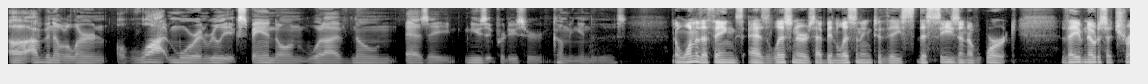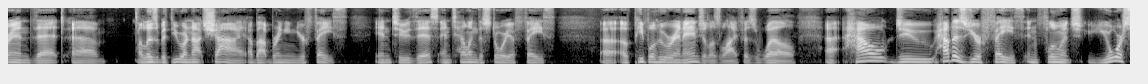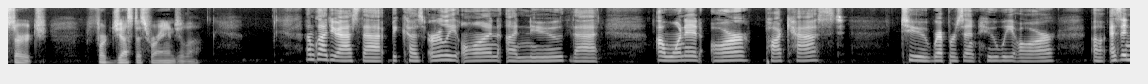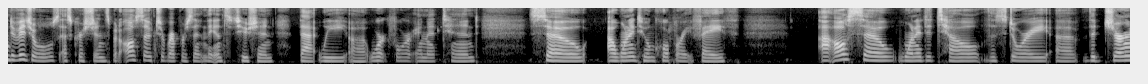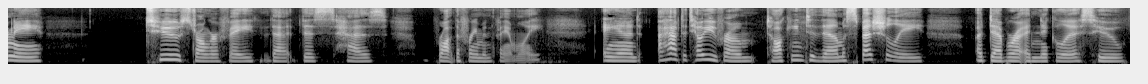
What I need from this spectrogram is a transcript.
uh, I've been able to learn a lot more and really expand on what I've known as a music producer coming into this. Now, one of the things as listeners have been listening to this this season of work, they've noticed a trend that um, Elizabeth, you are not shy about bringing your faith into this and telling the story of faith uh, of people who are in Angela's life as well. Uh, how do how does your faith influence your search for justice for Angela? I'm glad you asked that because early on I knew that I wanted our podcast to represent who we are uh, as individuals, as Christians, but also to represent the institution that we uh, work for and attend. So I wanted to incorporate faith. I also wanted to tell the story of the journey to stronger faith that this has brought the Freeman family. And I have to tell you from talking to them, especially uh, Deborah and Nicholas, who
